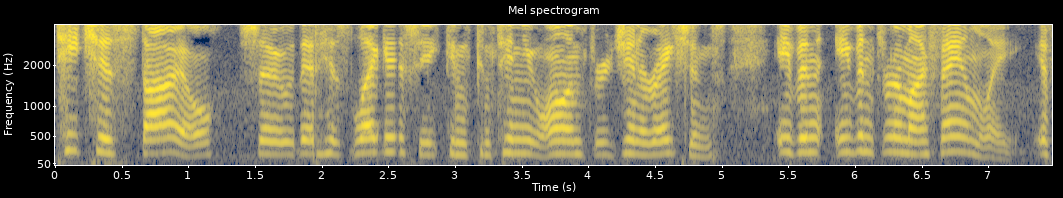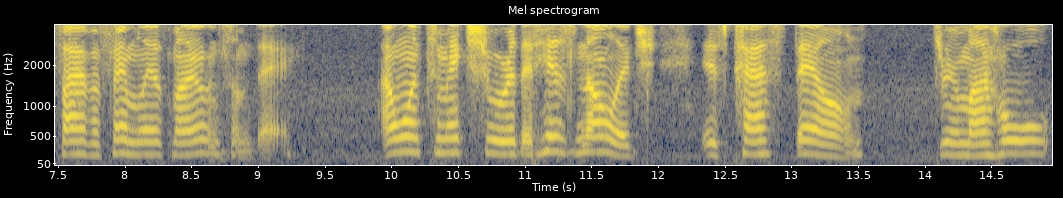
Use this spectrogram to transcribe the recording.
teach his style so that his legacy can continue on through generations, even even through my family, if I have a family of my own someday. I want to make sure that his knowledge is passed down through my whole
